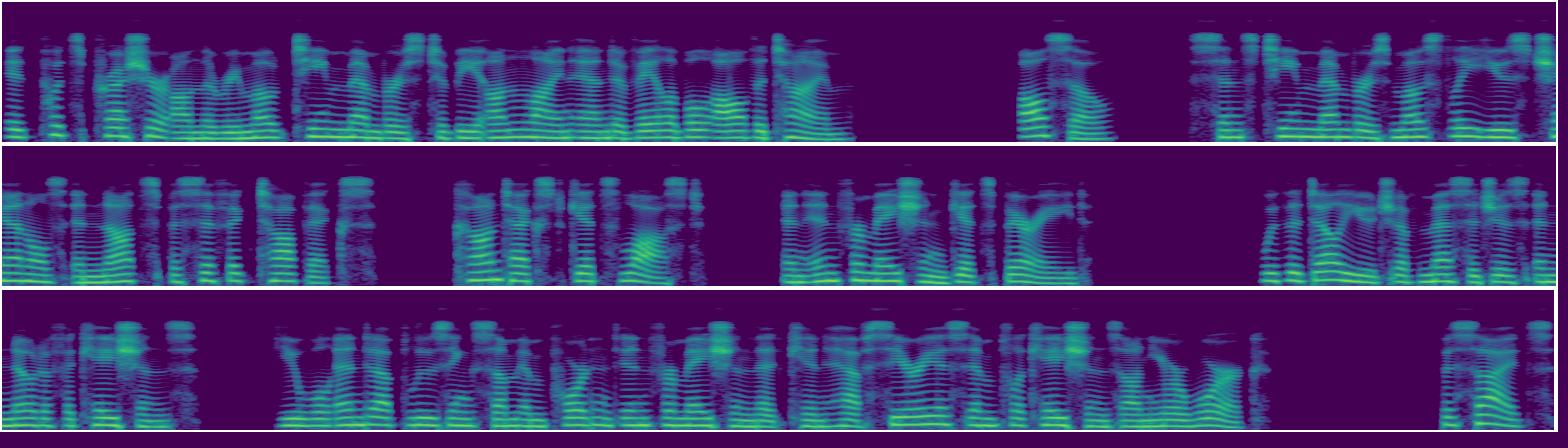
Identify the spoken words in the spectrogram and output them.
It puts pressure on the remote team members to be online and available all the time. Also, since team members mostly use channels and not specific topics, context gets lost, and information gets buried. With a deluge of messages and notifications, you will end up losing some important information that can have serious implications on your work. Besides,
